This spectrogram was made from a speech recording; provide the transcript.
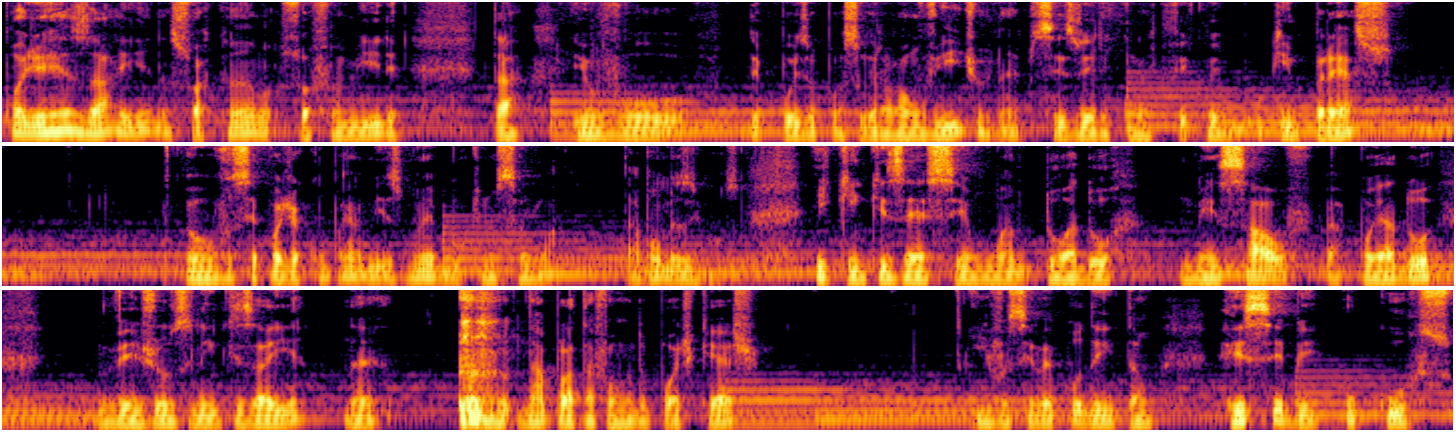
pode rezar aí na sua cama, sua família, tá? Eu vou depois eu posso gravar um vídeo, né, para vocês verem como é que fica o e-book impresso ou você pode acompanhar mesmo no e-book no celular, tá bom, meus irmãos? E quem quiser ser um doador mensal, apoiador, veja os links aí, né, na plataforma do podcast e você vai poder então receber o curso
